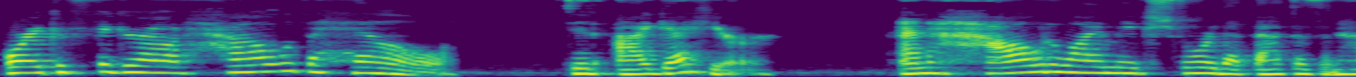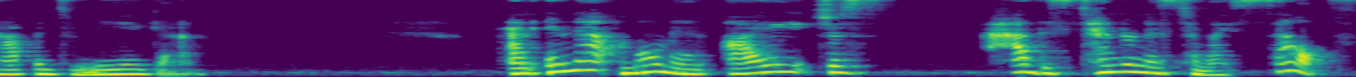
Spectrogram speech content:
or I could figure out how the hell did I get here? And how do I make sure that that doesn't happen to me again? And in that moment, I just had this tenderness to myself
